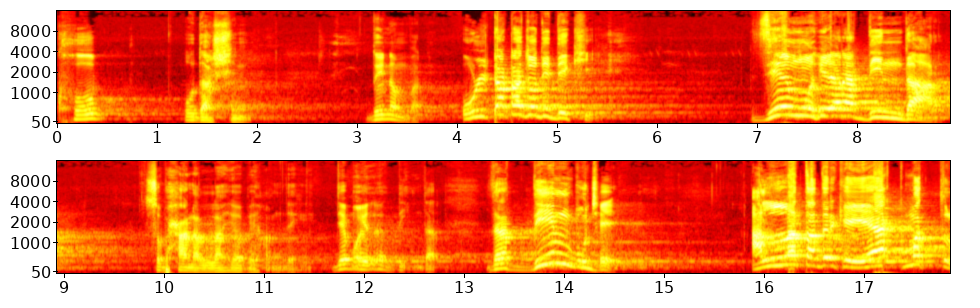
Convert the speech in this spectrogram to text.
খুব উদাসীন। দুই নম্বর, উল্টাটা যদি দেখি, যে মহিলারা দিনদার সুবহান আল্লাহ হামদেহি যে মহিলারা দিনদার, যারা দিন বুঝে, আল্লাহ তাদেরকে একমাত্র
